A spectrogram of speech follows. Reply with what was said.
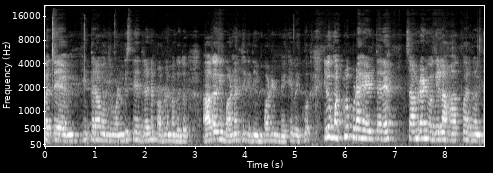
ಮತ್ತು ಈ ಥರ ಒಂದು ಒಣಗಿಸ್ದೇ ಇದ್ರೇ ಪ್ರಾಬ್ಲಮ್ ಆಗೋದು. ಹಾಗಾಗಿ ಬಾಣಂತಿಗೆ ಇದು ಇಂಪಾರ್ಟೆಂಟ್ ಬೇಕೇ ಬೇಕು. ಇವಾಗ ಮಕ್ಕಳು ಕೂಡ ಹೇಳ್ತಾರೆ ಸಾಂಬ್ರಾಣಿ ಹೊಗೆಲ್ಲ ಹಾಕಬಾರ್ದು ಅಂತ.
